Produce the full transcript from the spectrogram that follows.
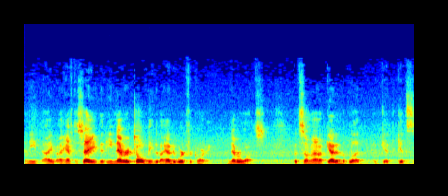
And he, I, I have to say that he never told me that I had to work for Corning, never once. But somehow it got in the blood. It get, gets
